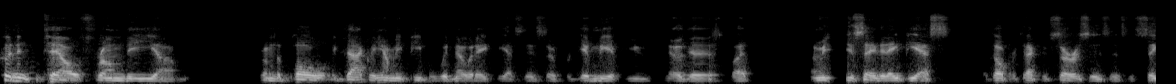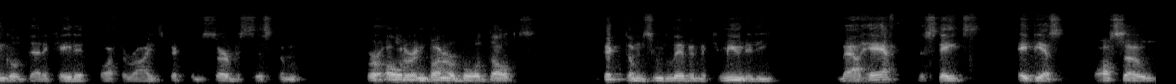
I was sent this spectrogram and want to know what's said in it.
couldn't tell from the um, from the poll exactly how many people would know what APS is. So forgive me if you know this, but let me just say that APS, Adult Protective Services, is a single dedicated authorized victim service system for older and vulnerable adults, victims who live in the community. About half the states, APS also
